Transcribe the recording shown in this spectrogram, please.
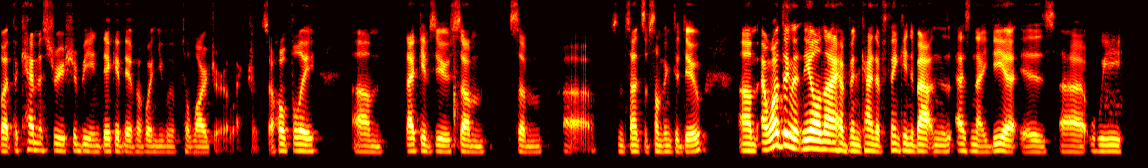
but the chemistry should be indicative of when you move to larger electrodes. So hopefully um, that gives you some some uh, some sense of something to do. Um, and one thing that Neil and I have been kind of thinking about in, as an idea is uh, we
